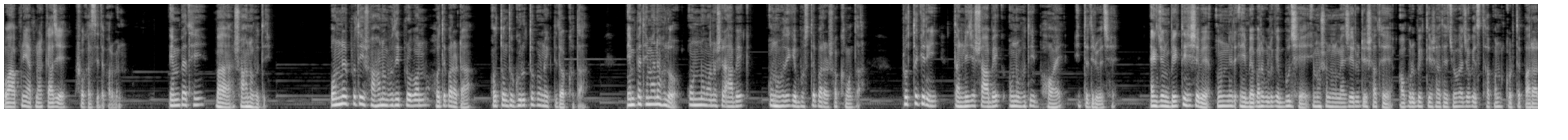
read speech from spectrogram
ও আপনি আপনার কাজে ফোকাস দিতে পারবেন। এমপ্যাথি বা সহানুভূতি। অন্যের প্রতি সহানুভূতি প্রবণ হতে পারাটা অত্যন্ত গুরুত্বপূর্ণ একটি দক্ষতা। এমপ্যাথি মানে হলো অন্য মানুষের আবেগ, অনুভূতিকে বুঝতে পারার সক্ষমতা। প্রত্যেকেরই তার নিজস্ব আবেগ, অনুভূতি, ভয় ইত্যাদি রয়েছে। একজন ব্যক্তি হিসেবে অন্যের এই ব্যাপারগুলোকে বুঝে ইমোশনাল ম্যাচুরিটির সাথে অপর ব্যক্তির সাথে যোগাযোগ স্থাপন করতে পারার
